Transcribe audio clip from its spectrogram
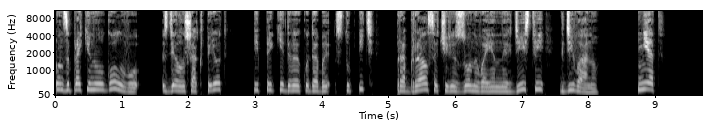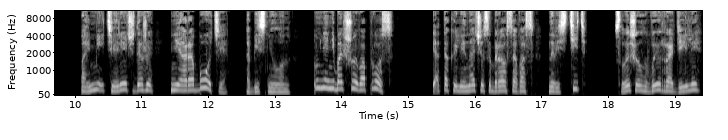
Он запрокинул голову, сделал шаг вперед и, прикидывая, куда бы ступить, пробрался через зону военных действий к дивану. «Нет!» «Поймите, речь даже не о работе», — объяснил он. «У меня небольшой вопрос. Я так или иначе собирался вас навестить. Слышал, вы родили?»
